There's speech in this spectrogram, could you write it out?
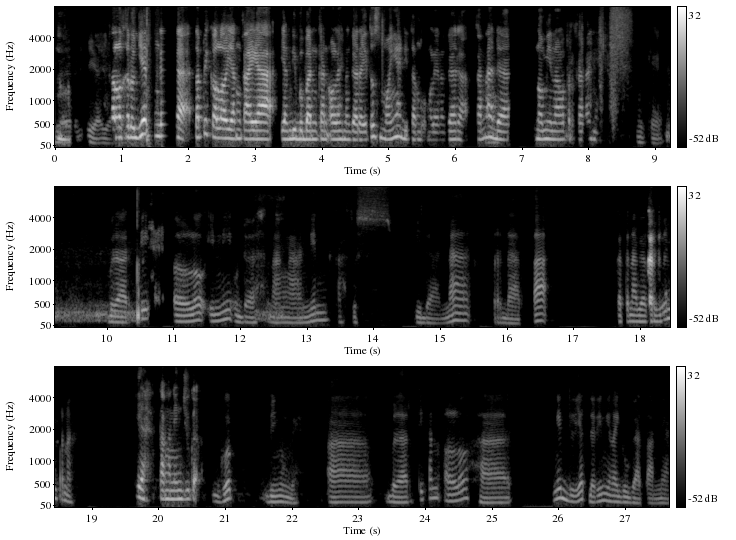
dibayarin. Iya iya. Kalau kerugian enggak, tapi kalau yang kayak yang dibebankan oleh negara itu semuanya ditanggung oleh negara karena Oh. ada nominal perkaranya. Oke. Berarti lo ini udah nanganin kasus pidana, perdata, ketenaga kerjaan pernah? Iya, tanganin juga. Gue bingung deh. Eh, berarti kan lo har ini dilihat dari nilai gugatannya.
